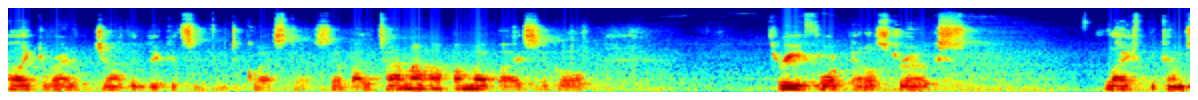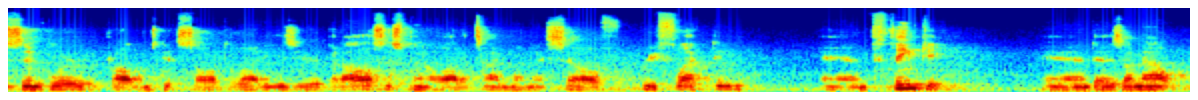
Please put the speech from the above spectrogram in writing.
I like to ride with Jonathan Dickinson from Tequesta. So by the time I hop on my bicycle, three, four pedal strokes, life becomes simpler, problems get solved a lot easier. But I also spend a lot of time by myself reflecting and thinking. And as I'm out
